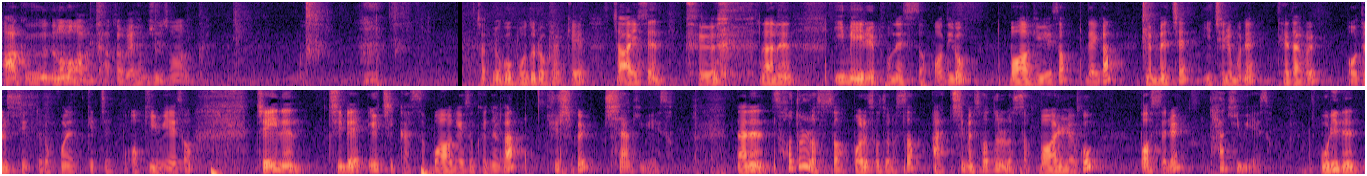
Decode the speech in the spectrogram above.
아 그거 넘어가면 돼. 아까 외삼촌이 전화 왔대. 자, 요거 보도록 할게. 자, I sent 나는 이메일을 보냈어. 어디로? 뭐 하기 위해서? 내가 몇몇째 이 질문에 대답을 얻을 수 있도록 보냈겠지. 얻기 위해서. 제이는 집에 일찍 갔어. 뭐 하기 위해서? 그녀가 휴식을 취하기 위해서. 나는 서둘렀어. 뭘 서둘렀어? 아침에 서둘렀어. 뭐 하려고? 버스를 타기 위해서. 우리는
